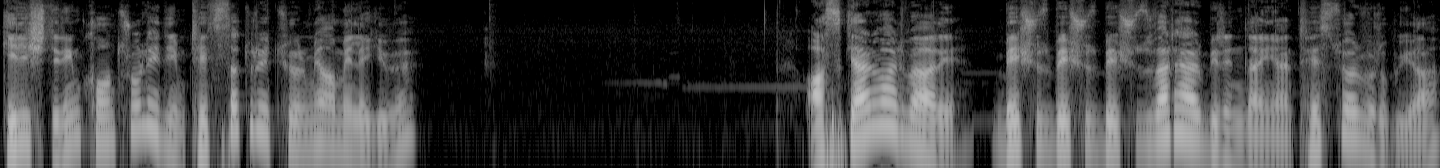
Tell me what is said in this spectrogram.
Geliştireyim, kontrol edeyim. Teçhizat üretiyorum ya amele gibi. Asker var bari. 500 500 500 ver her birinden yani test serverı bu ya.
